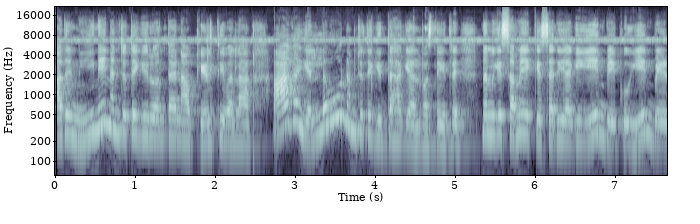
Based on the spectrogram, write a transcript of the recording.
ಆದರೆ ನೀನೇ ನನ್ನ ಜೊತೆಗಿರು ಅಂತ ನಾವು ಕೇಳ್ತೀವಲ್ಲ. ಆಗ ಎಲ್ಲವೂ ನಮ್ಮ ಜೊತೆಗಿದ್ದ ಹಾಗೆ ಅಲ್ವಾ ಸ್ನೇಹಿತರೆ? ನಮಗೆ ಸಮಯಕ್ಕೆ ಸರಿಯಾಗಿ ಏನು ಬೇಕು, ಏನು ಬೇಡ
